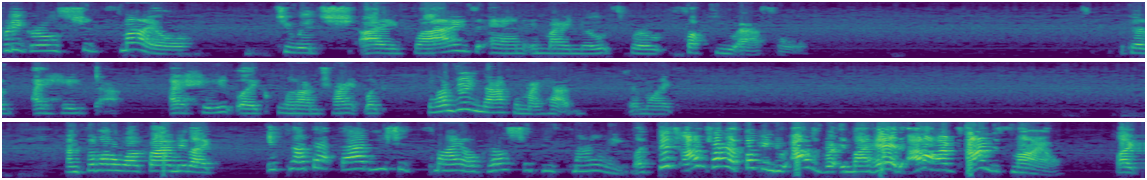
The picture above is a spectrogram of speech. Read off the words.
pretty girls should smile, to which I flagged and in my notes wrote, fuck you asshole. Because I hate that. I hate like when I'm trying, like if I'm doing math in my head, I'm like, and someone will walk by and be like, it's not that bad, you should smile, girls should be smiling. Like, bitch, I'm trying to fucking do algebra in my head, I don't have time to smile. Like,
